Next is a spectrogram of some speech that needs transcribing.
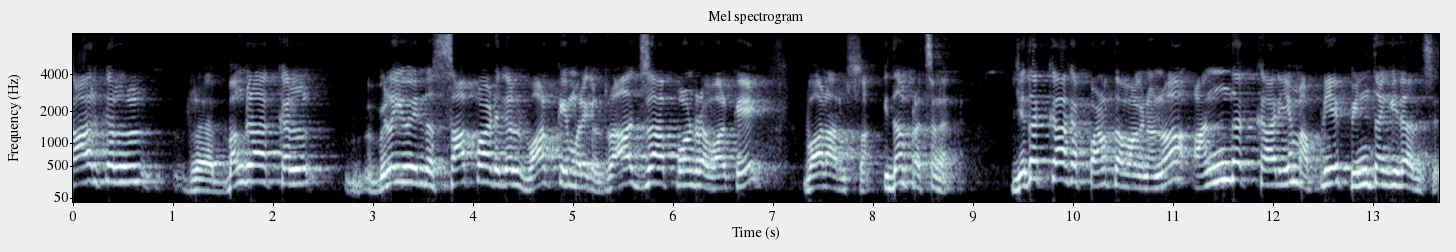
கார்கள் பங்களாக்கள் விலை உயர்ந்த சாப்பாடுகள் வாழ்க்கை முறைகள் ராஜா போன்ற வாழ்க்கையை வாழ ஆரம்பிச்சான் இதுதான் பிரச்சனை. எதற்காக பணத்தை வாங்கினானோ அந்த காரியம் அப்படியே பின்தங்கி தான் இருந்துச்சு.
